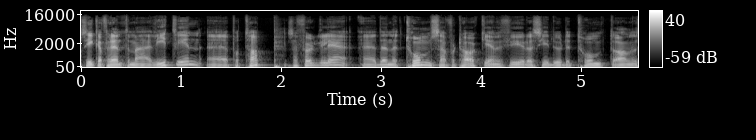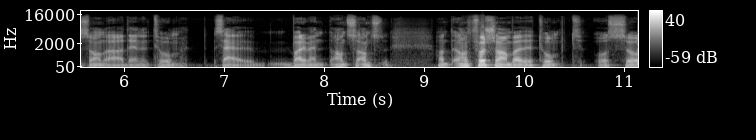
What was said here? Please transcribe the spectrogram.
Og Så gikk jeg og forente meg hvitvin, eh, på tapp, selvfølgelig. Eh, den er tom, så jeg får tak i en fyr og sier du, det er tomt. Og han er sånn ja, den er tom. Jeg bare vent. Han, han, han, han, først sa han bare det er tomt, og så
